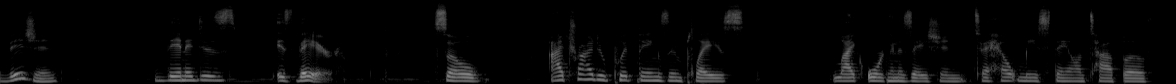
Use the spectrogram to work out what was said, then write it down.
vision, then it just is there. So I try to put things in place like organization to help me stay on top of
